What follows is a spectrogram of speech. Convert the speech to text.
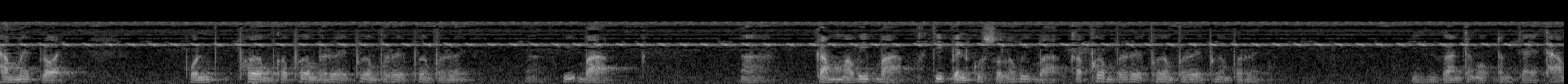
ทำไม่ปล่อย ผลเพิ่มก็เพิ่มไปเรื่อยเพิ่มไปเรื่อยเพิ่มไปเรื่อยวิบากกรรมมาวิบากที่เป็นกุศลวิบากก็เพิ่มไปเรื่อยเพิ่มไปเรื่อยเพิ่มไปเรื่อย นี่คือการตั้งอกตั้งใจทำ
